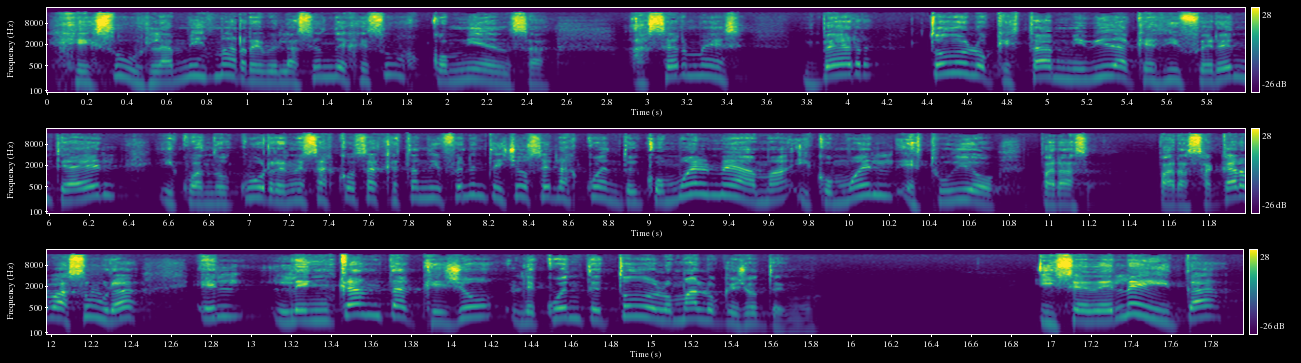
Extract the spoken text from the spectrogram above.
Jesús, la misma revelación de Jesús comienza a hacerme ver todo lo que está en mi vida que es diferente a Él y cuando ocurren esas cosas que están diferentes, yo se las cuento. Y como Él me ama y como Él estudió para, para sacar basura, Él le encanta que yo le cuente todo lo malo que yo tengo. Y se deleita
